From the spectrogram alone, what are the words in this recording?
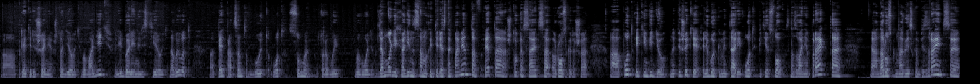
а, принять решение, что делать, выводить, либо реинвестировать. На вывод 5% будет от суммы, которую мы выводим. Для многих один из самых интересных моментов это что касается розыгрыша. А под этим видео напишите любой комментарий от 5 слов с названием проекта, а, на русском, на английском без разницы.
